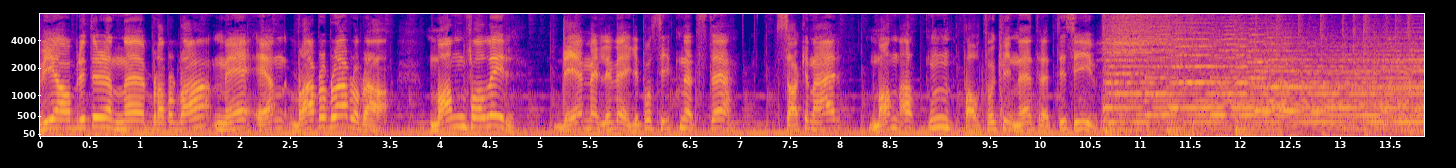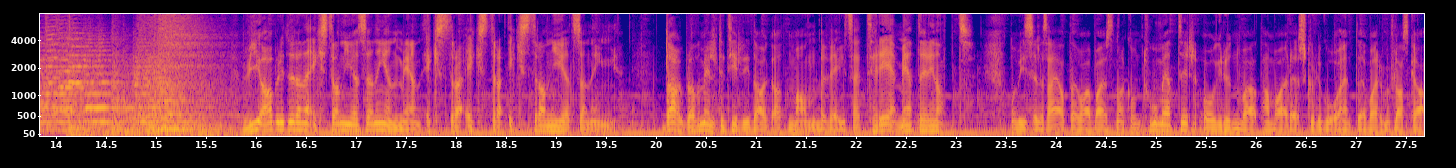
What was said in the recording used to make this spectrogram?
Vi avbryter denne bla, bla, bla med en bla, bla, bla, bla, bla. Mann faller. Det melder VG på sitt nettsted. Saken er mann 18 falt for kvinne 37. Vi avbryter denne ekstra nyhetssendingen med en ekstra, ekstra, ekstra nyhetssending. Dagbladet meldte tidligere i dag at mannen beveget seg tre meter i natt. Nå viser det seg at det var bare snakk om to meter, og grunnen var at han bare skulle gå og hente varmeflaska,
